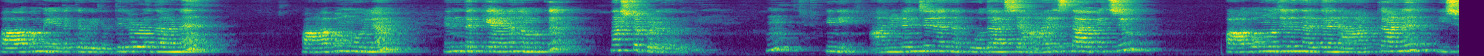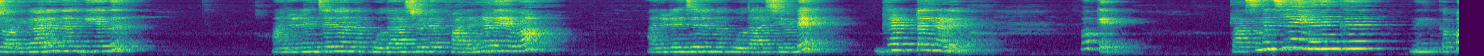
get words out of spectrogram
പാപം ഏതൊക്കെ വിധത്തിലുള്ളതാണ്? പാപം മൂലം എന്തൊക്കെയാണ് നമുക്ക് നഷ്ടപ്പെടുന്നത്? ഇനി അനുരഞ്ജനം എന്ന കൂതാശ ആര് സ്ഥാപിച്ചു? പാപമോചനം നൽകാൻ ആർക്കാണ് ഈശോ അധികാരം നൽകിയത്? അനുരഞ്ജനം എന്ന കൂതാശയുടെ ഫലങ്ങളേവ? അനുരഞ്ജനം എന്ന കൂതാശയുടെ ഘട്ടങ്ങളേവ? ഓക്കെ. ക്ലാസ് മനസ്സിലായില്ലേ നിങ്ങൾക്ക് നിങ്ങൾക്കപ്പ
